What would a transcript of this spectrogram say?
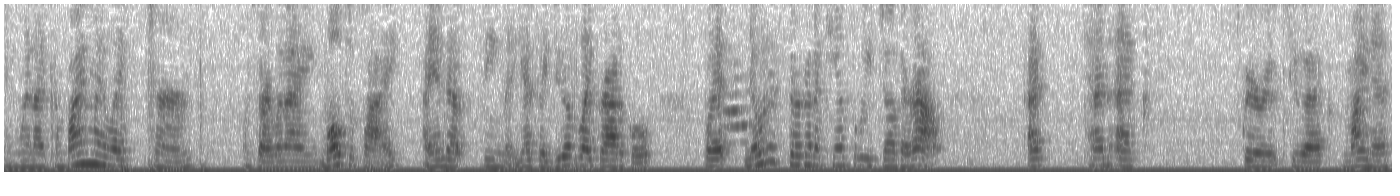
And when I combine my like terms, I'm sorry, when I multiply, I end up seeing that yes, I do have like radicals, but notice they're going to cancel each other out. At 10x square root 2x minus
